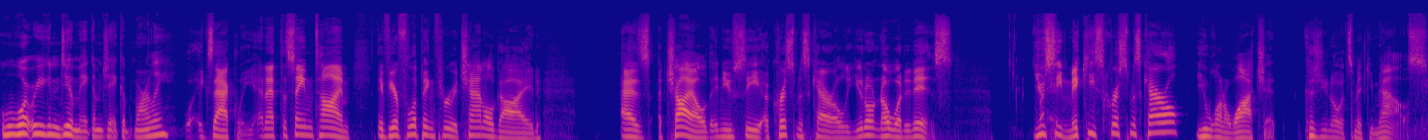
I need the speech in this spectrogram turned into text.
What were you going to do? Make him Jacob Marley? Well, Exactly. And at the same time, if you're flipping through a channel guide as a child and you see a Christmas Carol, you don't know what it is. You see Mickey's Christmas Carol, you want to watch it because you know it's Mickey Mouse.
